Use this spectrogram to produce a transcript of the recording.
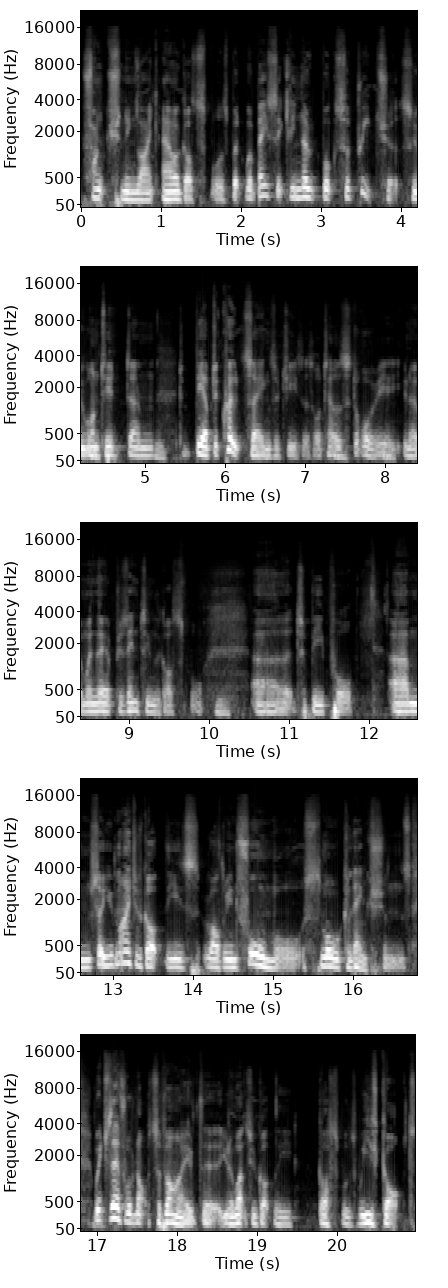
functioning like our gospels, but were basically notebooks for preachers who wanted um, to be able to quote sayings of Jesus or tell a story, you know, when they're presenting the gospel uh, to people. Um, so you might have got these rather informal, small collections, which therefore have not survived. Uh, you know, once you've got the gospels we've got,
